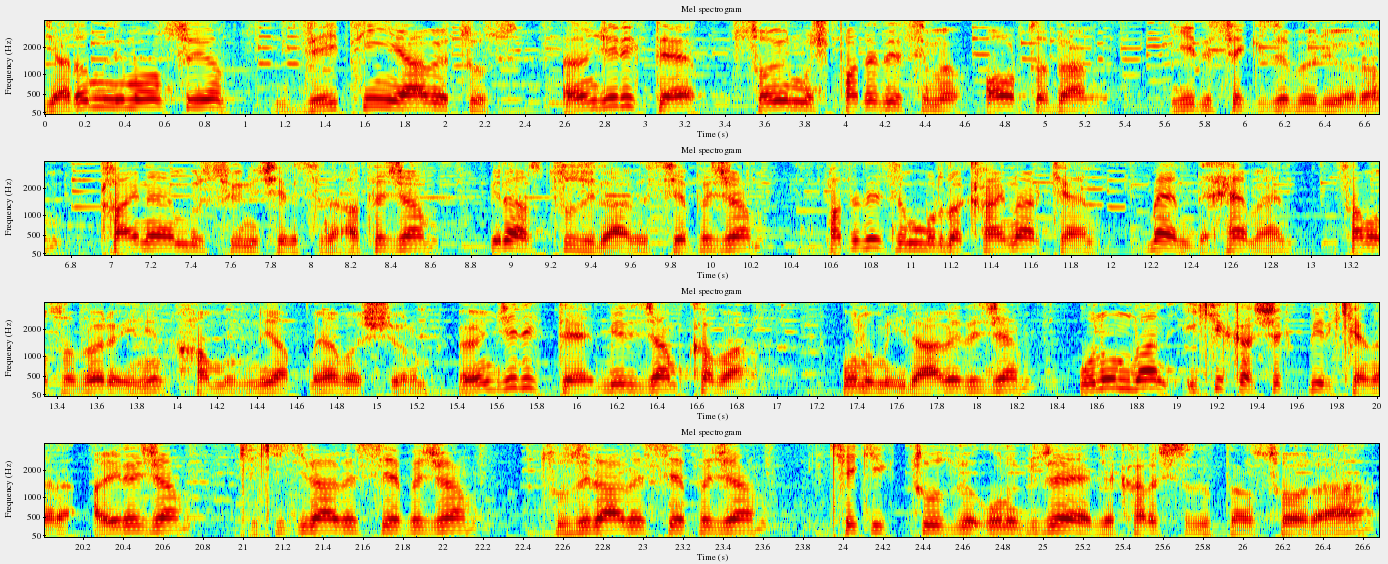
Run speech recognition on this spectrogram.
yarım limon suyu, zeytinyağı ve tuz. Öncelikle soyulmuş patatesimi ortadan 7-8'e bölüyorum. Kaynayan bir suyun içerisine atacağım. Biraz tuz ilavesi yapacağım. Patatesim burada kaynarken ben de hemen samosa böreğinin hamurunu yapmaya başlıyorum. Öncelikle bir cam kaba unumu ilave edeceğim. Unumdan 2 kaşık bir kenara ayıracağım. Kekik ilavesi yapacağım. Tuz ilavesi yapacağım. Kekik, tuz ve unu güzelce karıştırdıktan sonra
